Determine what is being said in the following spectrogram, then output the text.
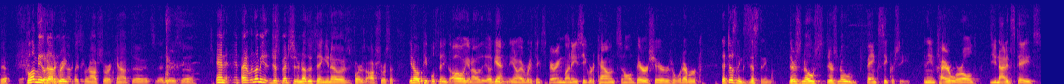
yeah. yeah. Colombia is not a great place for an offshore account. Uh, it's uh, there's. Uh, and, and uh, let me just mention another thing, you know, as far as offshore stuff. You know, people think, oh, you know, again, you know, everybody thinks bearing money, secret accounts, and all bearer shares or whatever. That doesn't exist anymore. There's no, there's no bank secrecy in the entire world. The United States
